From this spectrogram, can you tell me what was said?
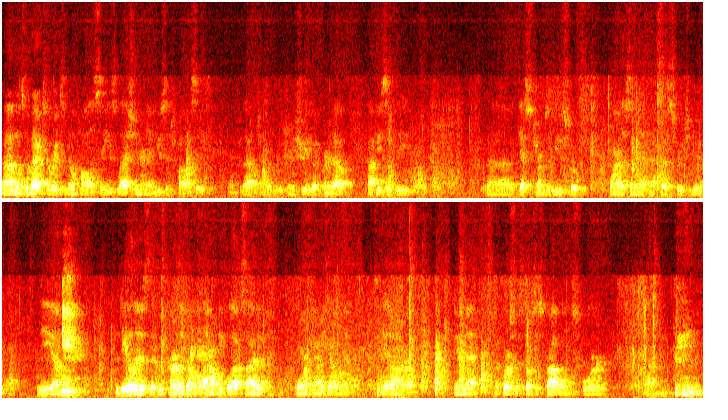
Um, let's go back to to know policy slash internet usage policy. And for that, I'll turn it over to Attorney Shreve. I printed out copies of the, uh, guest terms of use for wireless internet access for each of you. The, um, the deal is that we currently don't allow people outside of Warren County government to get on our internet. Of course, this poses problems for, um,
